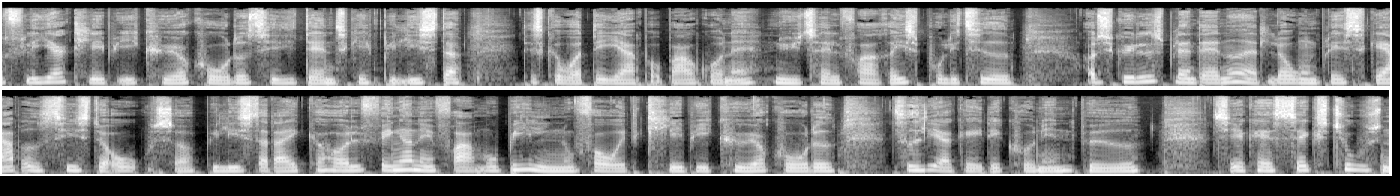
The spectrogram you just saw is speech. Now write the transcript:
8.500 flere klip i kørekortet til de danske bilister. Det skriver DR på baggrund af nye tal fra Rigspolitiet. Og det skyldes blandt andet, at loven blev skærpet sidste år, så bilister, der ikke kan holde fingrene fra mobilen, nu får et klip i kørekortet. Tidligere gav det kun en bøde. Cirka 6.000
